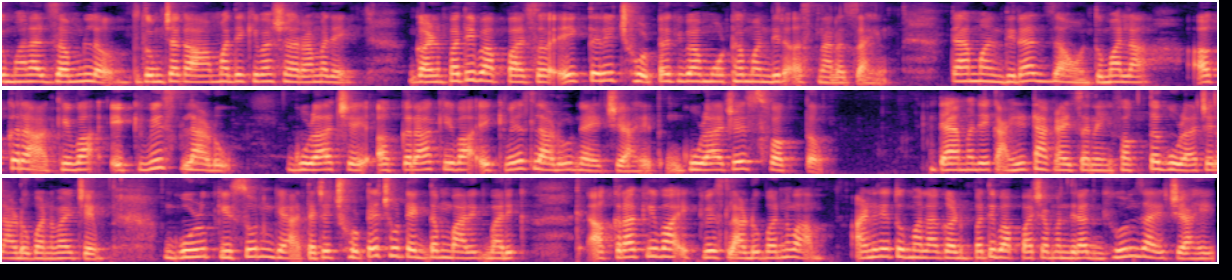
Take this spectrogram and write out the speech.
तुम्हाला जमलं तर तुमच्या गावामध्ये किंवा शहरामध्ये गणपती बाप्पाचं एक तरी छोटं किंवा मोठं मंदिर असणारच आहे. त्या मंदिरात जाऊन तुम्हाला अकरा किंवा एकवीस लाडू गुळाचे अकरा किंवा एकवीस लाडू न्यायचे आहेत. गुळाचेच फक्त. त्यामध्ये काही टाकायचं नाही फक्त गुळाचे लाडू बनवायचे. गुळ किसून घ्या त्याचे छोटे छोटे एकदम बारीक बारीक अकरा किंवा एकवीस लाडू बनवा आणि ते तुम्हाला गणपती बाप्पाच्या मंदिरात घेऊन जायचे आहे.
